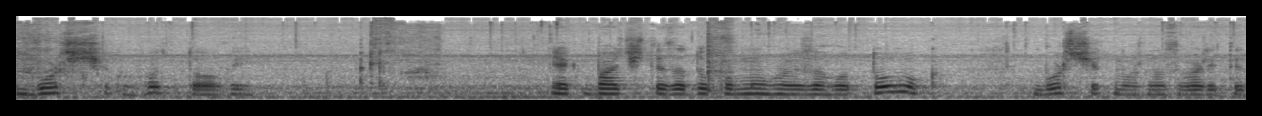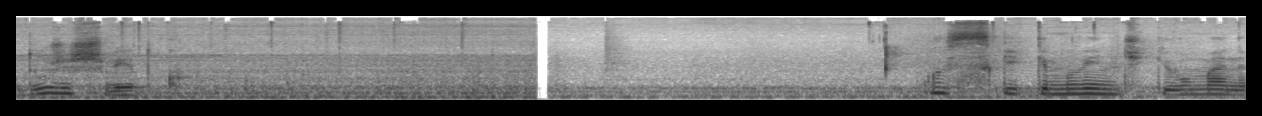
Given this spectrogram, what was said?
Борщик готовий. Як бачите, за допомогою заготовок борщик можна зварити дуже швидко. Ось скільки млинчиків у мене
